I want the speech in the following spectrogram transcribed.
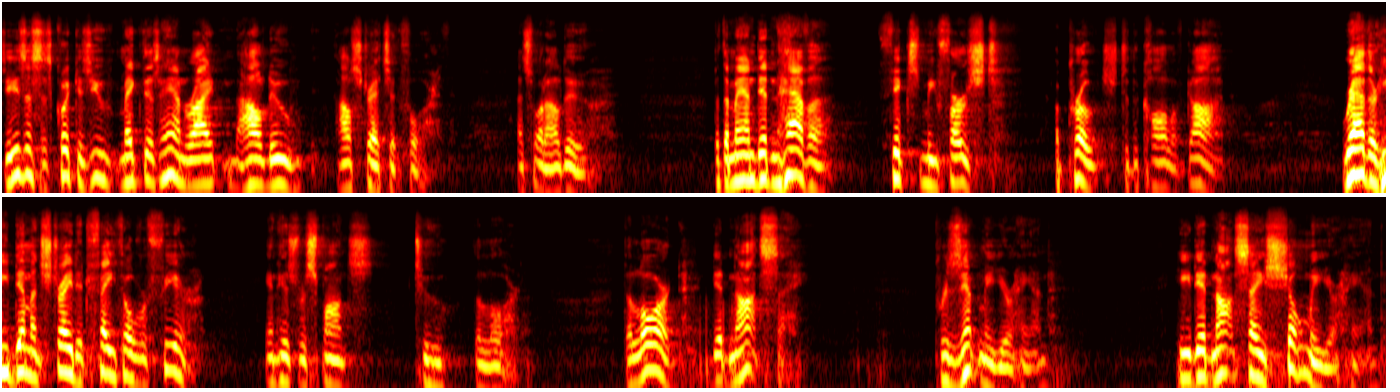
Jesus, as quick as you make this hand right, I'll do, I'll stretch it forth. That's what I'll do. But the man didn't have a fix me first approach to the call of God. Rather, he demonstrated faith over fear in his response to the Lord. The Lord did not say, Present me your hand. He did not say, Show me your hand.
